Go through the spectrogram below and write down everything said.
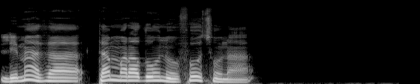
لماذا تمرض نفوسنا؟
